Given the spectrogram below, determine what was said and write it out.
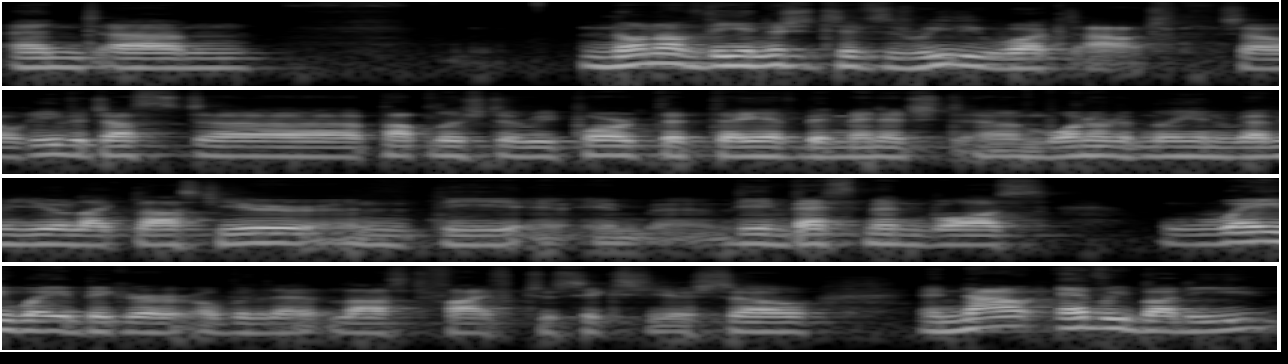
and um, none of the initiatives really worked out. So Rewe just published a report that they have been managed um, 100 million revenue like last year, and the the investment was way, way bigger over the last five to six years. So, and now everybody,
